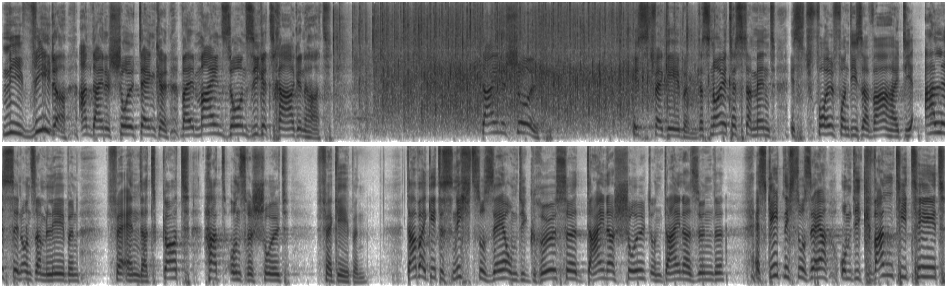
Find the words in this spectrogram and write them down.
nie wieder an deine Schuld denken, weil mein Sohn sie getragen hat. Deine Schuld ist vergeben. Das Neue Testament ist voll von dieser Wahrheit, die alles in unserem Leben verändert. Gott hat unsere Schuld vergeben. Dabei geht es nicht so sehr um die Größe deiner Schuld und deiner Sünde, es geht nicht so sehr um die Quantität,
